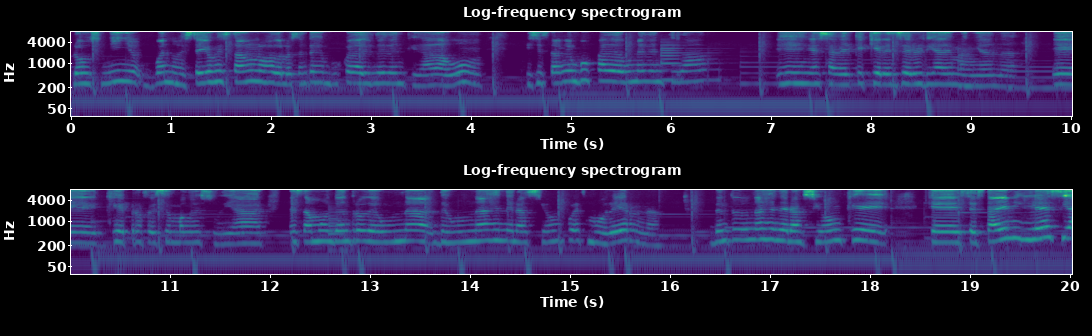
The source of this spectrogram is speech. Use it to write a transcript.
los niños, bueno, ellos están, los adolescentes, en busca de una identidad aún. Y si están en busca de una identidad, en saber qué quieren ser el día de mañana, eh, qué profesión van a estudiar. Estamos dentro de una, de una generación pues moderna, dentro de una generación que, que se está en iglesia,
